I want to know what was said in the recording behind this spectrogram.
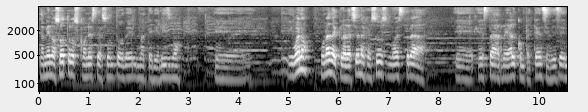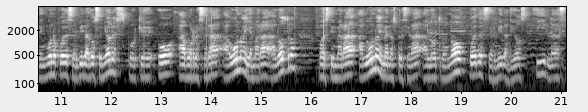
también nosotros con este asunto del materialismo. Eh, y bueno, una declaración de Jesús muestra eh, esta real competencia. Dice, ninguno puede servir a dos señores porque o aborrecerá a uno y amará al otro, o estimará al uno y menospreciará al otro. No puede servir a Dios y las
